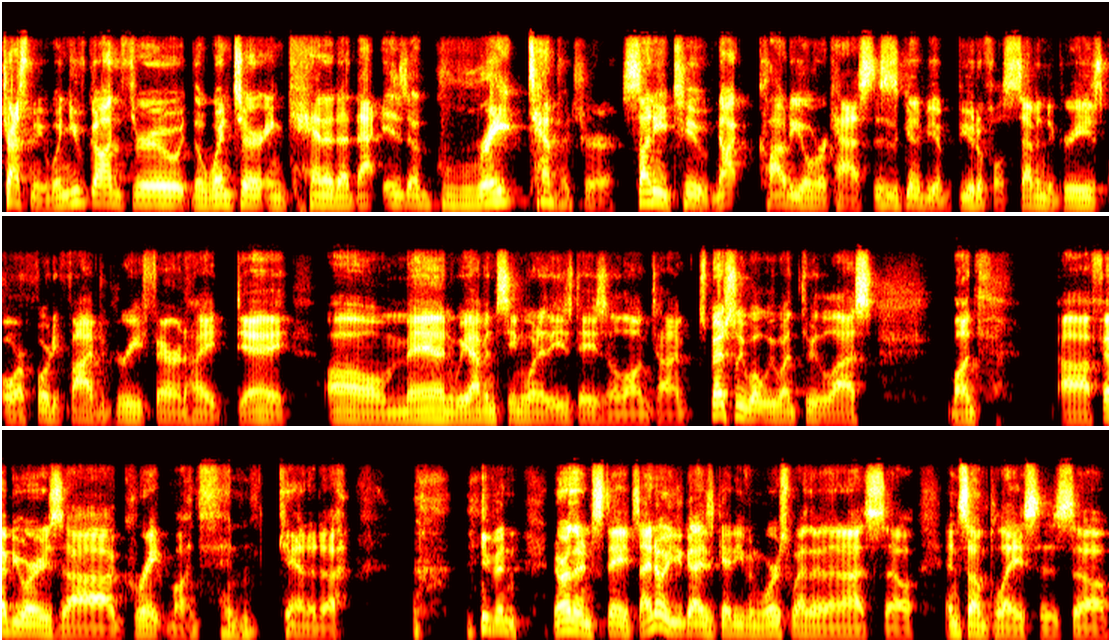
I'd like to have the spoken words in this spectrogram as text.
trust me, when you've gone through the winter in Canada, that is a great temperature. Sunny too, not cloudy overcast. This is going to be a beautiful seven degrees or 45 degree Fahrenheit day. Oh man, we haven't seen one of these days in a long time, especially what we went through the last month. Uh, February is a great month in Canada. even northern states. I know you guys get even worse weather than us. So in some places. So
